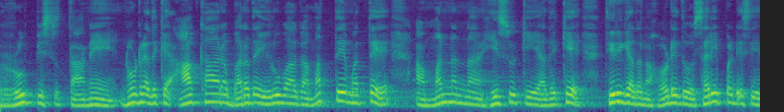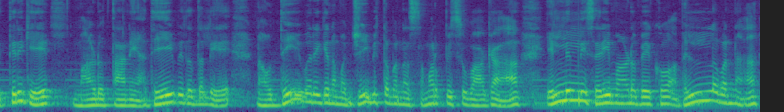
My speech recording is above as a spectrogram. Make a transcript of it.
ರೂಪಿಸುತ್ತಾನೆ. ನೋಡ್ರಿ ಅದಕ್ಕೆ ಆಕಾರ ಬರದೇ ಇರುವಾಗ ಮತ್ತೆ ಮತ್ತೆ ಆ ಮಣ್ಣನ್ನು ಹಿಸುಕಿ ಅದಕ್ಕೆ ತಿರುಗಿ ಅದನ್ನು ಹೊಡೆದು ಸರಿಪಡಿಸಿ ತಿರುಗಿ ಮಾಡುತ್ತಾನೆ. ಅದೇ ವಿಧದಲ್ಲಿ ನಾವು ದೇವರಿಗೆ ನಮ್ಮ ಜೀವಿತವನ್ನು ಸಮರ್ಪಿಸುವಾಗ ಎಲ್ಲೆಲ್ಲಿ ಸರಿ ಮಾಡಬೇಕೋ ಅವೆಲ್ಲವನ್ನು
